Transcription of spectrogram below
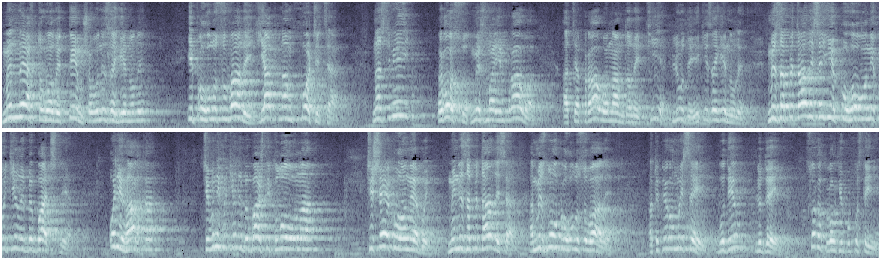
Ми нехтували тим, що вони загинули, і проголосували, як нам хочеться. На свій розсуд ми ж маємо право, а це право нам дали ті люди, які загинули. Ми запиталися їх, кого вони хотіли би бачити. Олігарха, чи вони хотіли би бачити клоуна, чи ще кого-небудь. Ми не запиталися, а ми знову проголосували. А тепер Мойсей водив людей 40 років по пустині,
